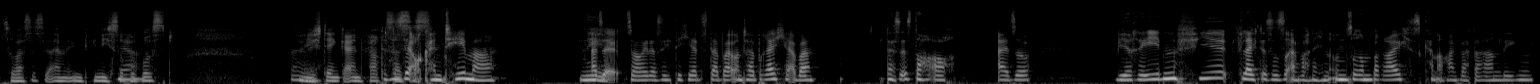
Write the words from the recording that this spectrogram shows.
sowas ist einem irgendwie nicht so ja. bewusst. Und nee. ich denke einfach. Das ist ja auch kein Thema. Nee. Also, sorry, dass ich dich jetzt dabei unterbreche, aber das ist doch auch, also wir reden viel, vielleicht ist es einfach nicht in unserem Bereich, es kann auch einfach daran liegen,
